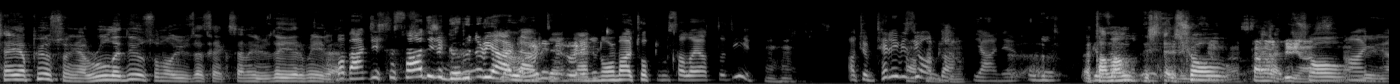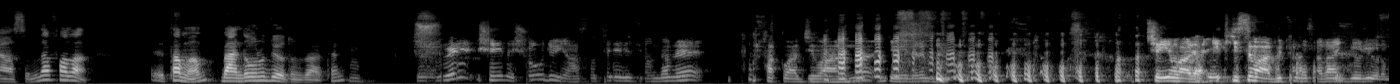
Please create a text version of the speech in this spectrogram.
şey yapıyorsun ya rule ediyorsun o yüzde seksene yüzde yirmi ile. ama bence işte sadece görünür Ya yerlerde. öyle bir- öyle yani bir- normal toplumsal hayatta değil. Hı hı. Atıyorum Ha, televizyonda canım. yani onu E, tamam işte show, sanat evet, dünyasında. show Aynen. dünyasında falan. E, tamam ben de onu diyordum zaten. Ve şeyde show dünyasında, televizyonda ve Pursaklar civarında geylerin şeyi var ya, etkisi var. Bütün mesela ben görüyorum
